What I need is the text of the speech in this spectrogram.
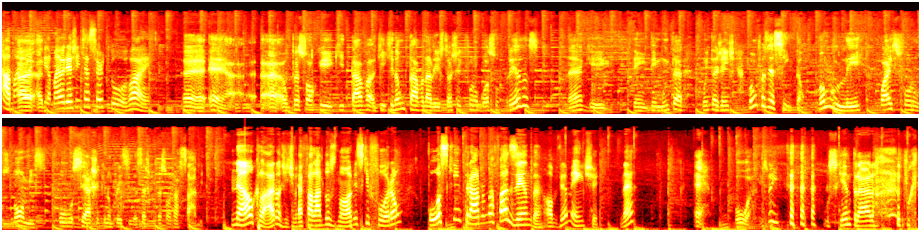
A maioria a, a... a maioria a gente acertou, vai. É, é a, o pessoal que, que, tava, que, que não tava na lista, eu achei que foram boas surpresas, né? Que tem, tem muita, muita gente. Vamos fazer assim então. Vamos ler quais foram os nomes, ou você acha que não precisa? Você acha que o pessoal já sabe? Não, claro, a gente vai falar dos nomes que foram os que entraram na fazenda, obviamente, né? É, boa, isso aí. os que entraram. Porque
